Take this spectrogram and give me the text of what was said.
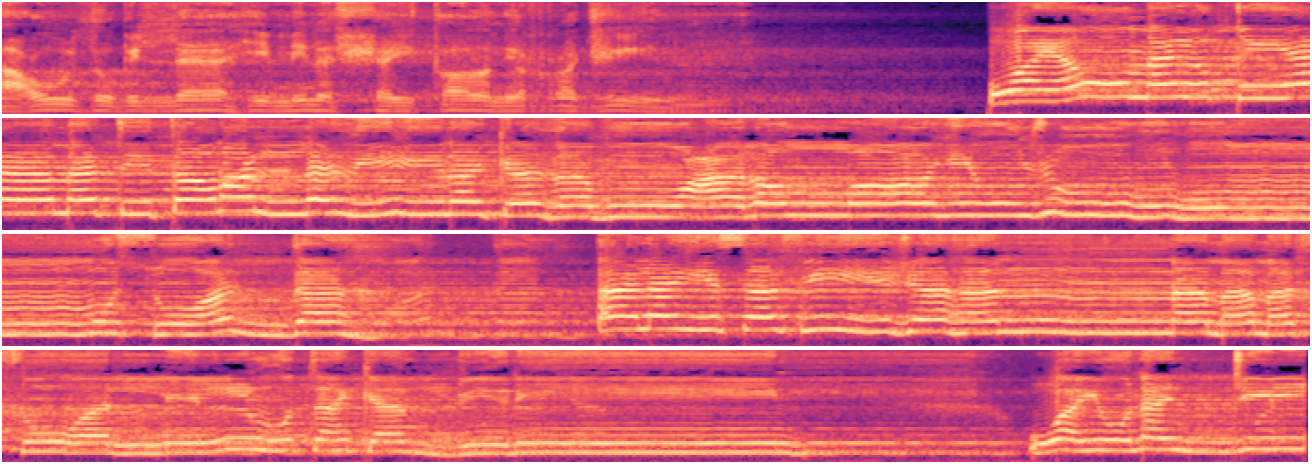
أعوذ بالله من الشيطان الرجيم. ويوم القيامة ترى الذين كذبوا على الله وجوههم مسودة. أليس في جهنم مثوى للمتكبرين؟ وينجي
